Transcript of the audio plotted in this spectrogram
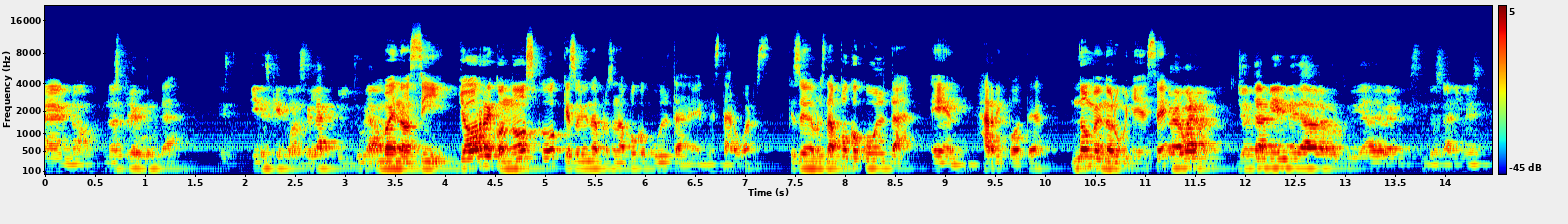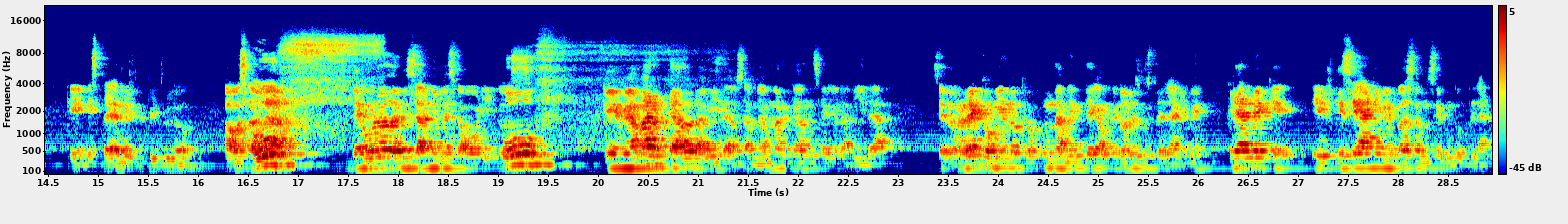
No. Eh, no, no es pregunta. tienes que conocer la cultura. Bueno, sí. Yo reconozco que soy una persona poco culta en Star Wars. Que soy una persona poco culta en Harry Potter. No me enorgullece. Pero bueno, yo también me he dado la oportunidad de ver distintos animes que esperen el capítulo. Vamos a hablar de uno de mis animes favoritos. Que me ha marcado la vida, o sea, me ha marcado en serio la vida. Se lo recomiendo profundamente, aunque no les guste el anime. Créanme que el que sea anime pasa a un segundo plano.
